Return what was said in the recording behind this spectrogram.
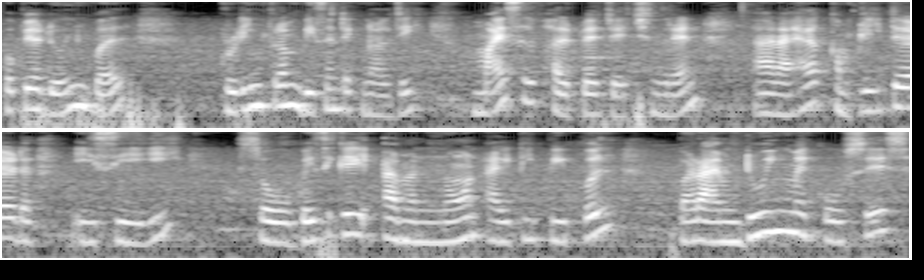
hope you're doing well. Greeting from Besant Technology. Myself Harpriya Jayachandran and I have completed ECE. So basically I'm a non-IT people but I'm doing my courses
